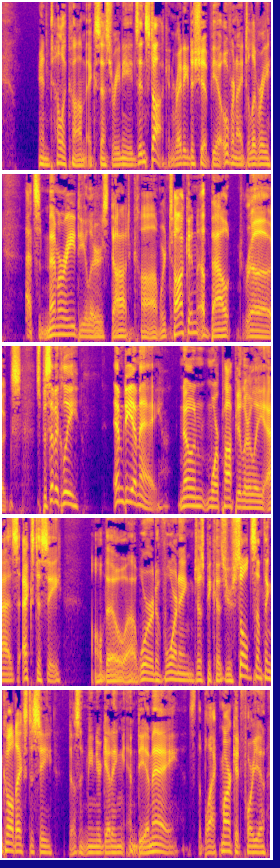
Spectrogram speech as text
and telecom accessory needs in stock and ready to ship via overnight delivery. That's memorydealers.com. We're talking about drugs, specifically MDMA, known more popularly as ecstasy. Although, uh, word of warning just because you're sold something called ecstasy doesn't mean you're getting MDMA. It's the black market for you.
